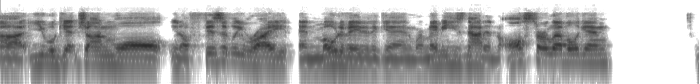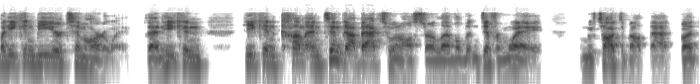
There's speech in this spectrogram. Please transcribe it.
uh, you will get John Wall, you know, physically right and motivated again, where maybe he's not at an all-star level again, but he can be your Tim Hardaway. That he can he can come and Tim got back to an all-star level, but in different way and we've talked about that, but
